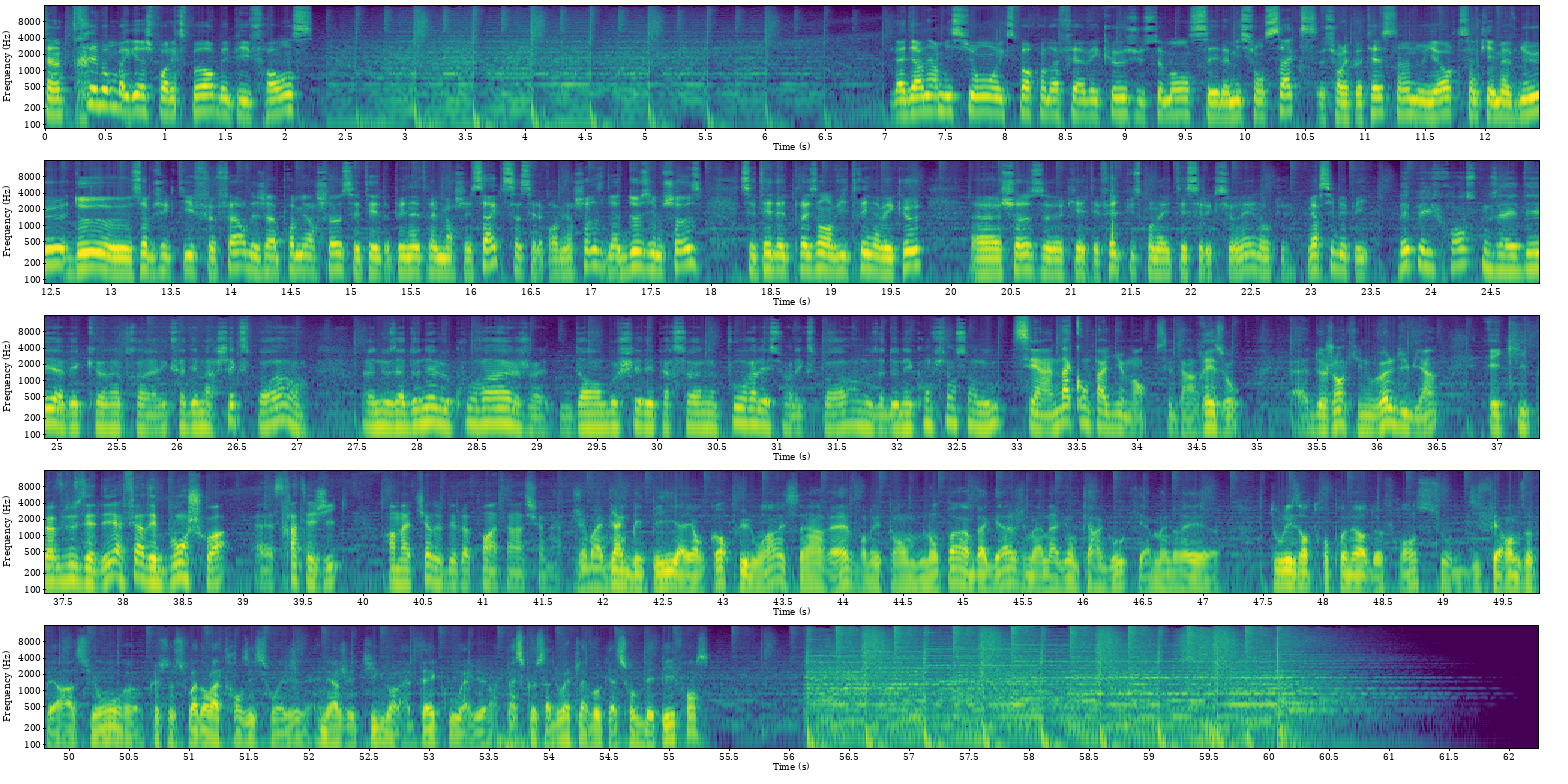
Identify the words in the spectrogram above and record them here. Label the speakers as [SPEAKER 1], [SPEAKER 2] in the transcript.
[SPEAKER 1] c'est un très bon bagage pour l'export, BPI France. La dernière mission export qu'on a fait avec eux, justement, c'est la mission Saks sur la côte Est, hein, New York, 5e avenue. Deux euh, objectifs phares. Déjà, la première chose, c'était de pénétrer le marché Saks, ça c'est la première chose. La deuxième chose, c'était d'être présent en vitrine avec eux, euh, chose euh, qui a été faite puisqu'on a été sélectionné. Donc, merci BPI.
[SPEAKER 2] BPI France nous a aidé avec, notre, avec sa démarche export nous a donné le courage d'embaucher des personnes pour aller sur l'export, nous a donné confiance en nous.
[SPEAKER 3] C'est un accompagnement, c'est un réseau de gens qui nous veulent du bien et qui peuvent nous aider à faire des bons choix euh, stratégiques en matière de développement international.
[SPEAKER 4] J'aimerais bien que BPI aille encore plus loin, et c'est un rêve, en étant non pas un bagage, mais un avion cargo qui amènerait euh, tous les entrepreneurs de France sur différentes opérations, euh, que ce soit dans la transition énergétique, dans la tech ou ailleurs, parce que ça doit être la vocation de BPI France.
